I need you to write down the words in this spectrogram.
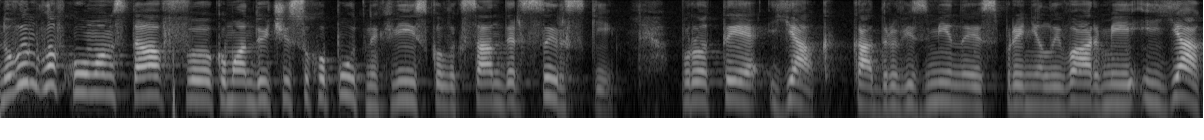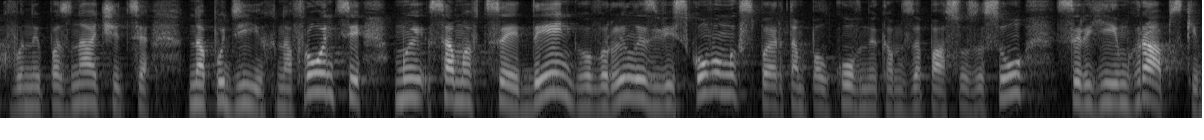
Новим главкомом став е, командуючий сухопутних військ Олександр Сирський. Про те, як кадрові зміни сприйняли в армії і як вони позначаться на подіях на фронті, ми саме в цей день говорили з військовим експертом, полковником запасу ЗСУ Сергієм Грабським.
